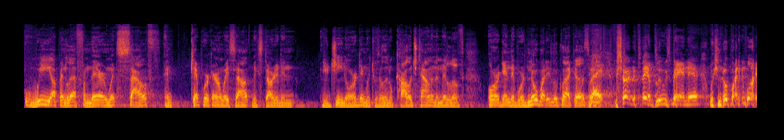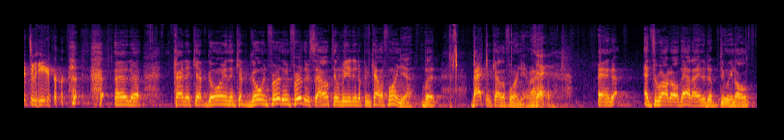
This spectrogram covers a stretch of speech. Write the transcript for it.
we up and left from there and went south and kept working our way south. We started in Eugene, Oregon, which was a little college town in the middle of Oregon that where nobody looked like us. And Right. We started to play a blues band there, which nobody wanted to hear. and uh, kind of kept going and then kept going further and further south till we ended up in California. But back in California, right? Exactly. And and throughout all that, I ended up doing all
